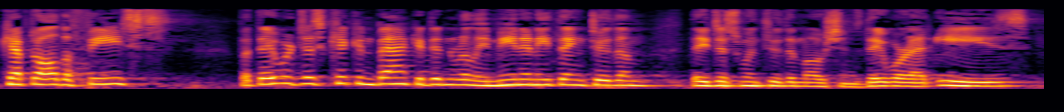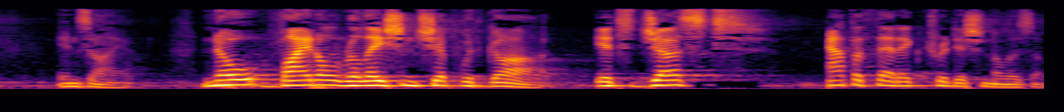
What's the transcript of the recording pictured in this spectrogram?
kept all the feasts, but they were just kicking back. It didn't really mean anything to them. They just went through the motions. They were at ease in Zion. No vital relationship with God. It's just apathetic traditionalism.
